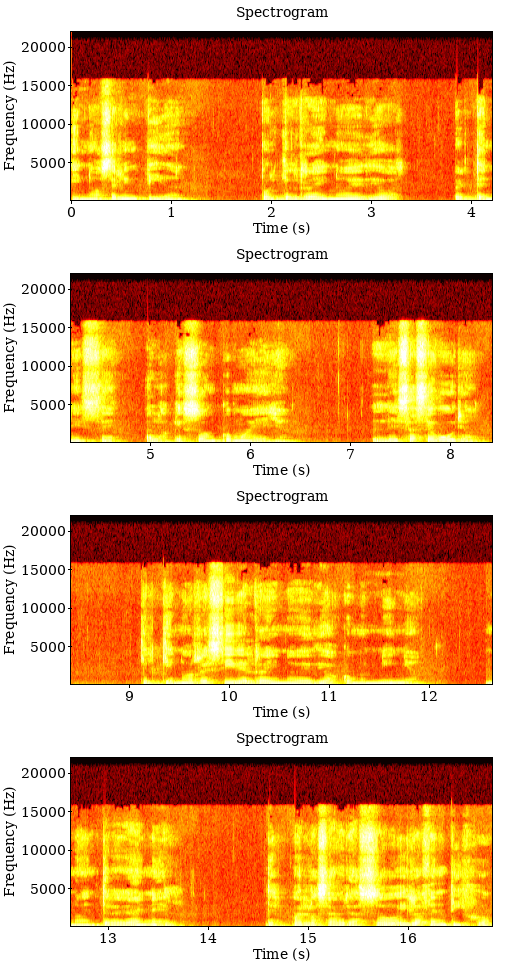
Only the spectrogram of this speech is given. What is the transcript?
y no se lo impidan, porque el reino de Dios pertenece a los que son como ellos. Les aseguro que el que no recibe el reino de Dios como un niño, no entrará en él. Después los abrazó y los bendijo,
